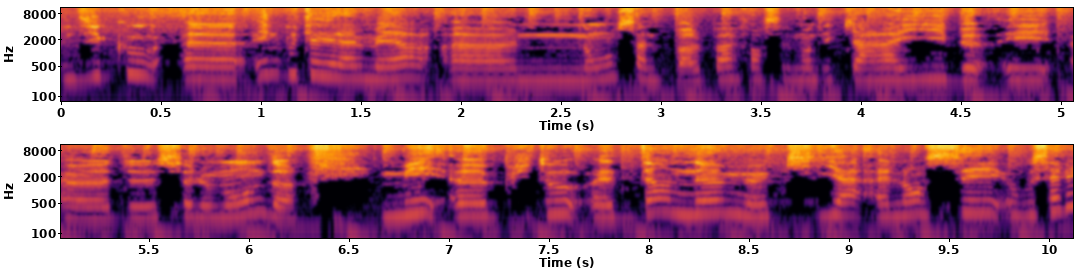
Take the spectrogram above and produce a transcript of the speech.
Du coup, euh, une bouteille à la mer, euh, non, ça ne parle pas forcément des Caraïbes et euh, de Seul au Monde, mais plutôt d'un homme qui a lancé, vous savez,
